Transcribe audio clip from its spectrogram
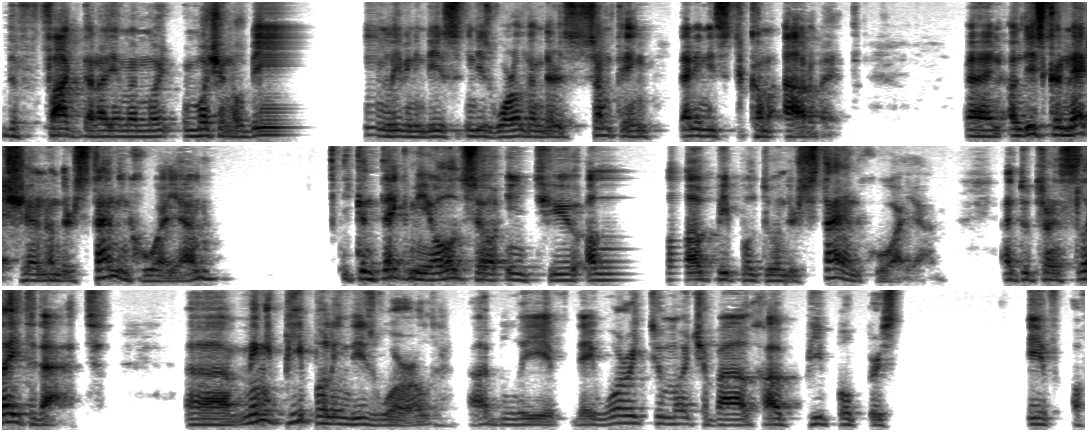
the fact that I am an emotional being living in this in this world, and there's something that needs to come out of it. And on this connection, understanding who I am, it can take me also into allow people to understand who I am and to translate that. Uh, many people in this world, I believe, they worry too much about how people perceive of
